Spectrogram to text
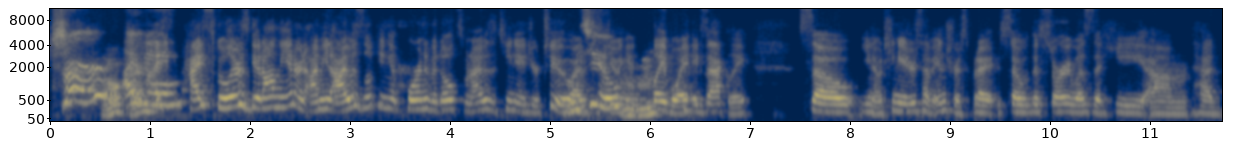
sure. Okay. I mean, high, high, schoolers get on the internet. I mean, I was looking at porn of adults when I was a teenager too. I was too. doing mm-hmm. it in Playboy. Exactly. So, you know, teenagers have interest. But I, so the story was that he um, had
